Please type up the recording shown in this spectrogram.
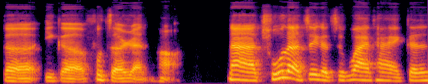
的一个负责人哈。哦那除了这个之外，他也跟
